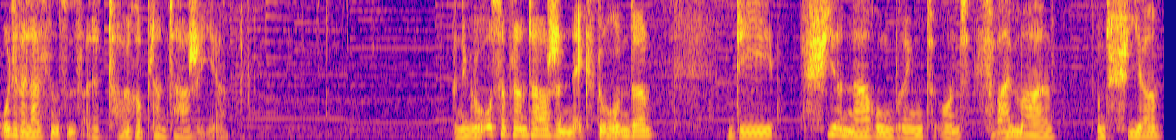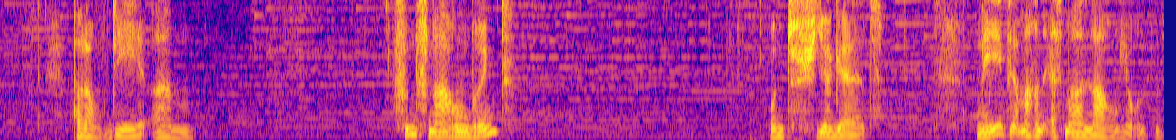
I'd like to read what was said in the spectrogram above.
Oder wir leisten uns eine teure Plantage hier. Eine große Plantage, nächste Runde, die vier Nahrung bringt und zweimal und vier, pardon, die ähm, fünf Nahrung bringt und vier Geld. Nee, wir machen erstmal Nahrung hier unten.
